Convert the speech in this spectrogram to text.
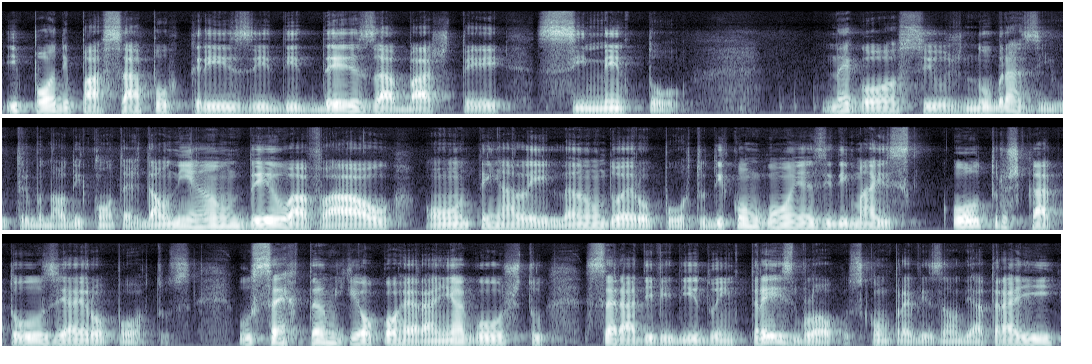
e pode passar por crise de desabastecimento. Negócios no Brasil. O Tribunal de Contas da União deu aval ontem a leilão do aeroporto de Congonhas e de mais outros 14 aeroportos. O certame, que ocorrerá em agosto, será dividido em três blocos, com previsão de atrair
